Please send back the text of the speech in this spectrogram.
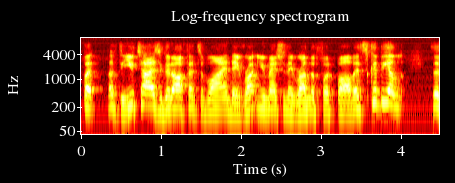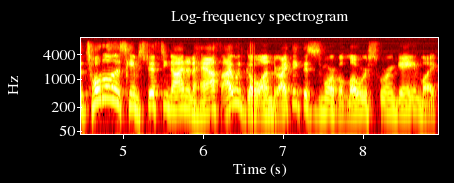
But look, the Utah is a good offensive line. They run. You mentioned they run the football. This could be a. The total in this game is 59 and a half. I would go under. I think this is more of a lower scoring game, like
